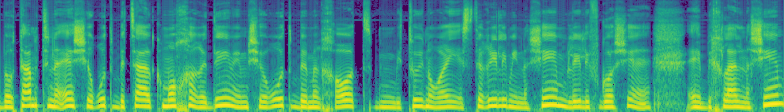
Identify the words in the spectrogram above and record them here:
באותם תנאי שירות בצה"ל כמו חרדים, עם שירות במרכאות, ביטוי נוראי, סטרילי מנשים, בלי לפגוש בכלל נשים.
